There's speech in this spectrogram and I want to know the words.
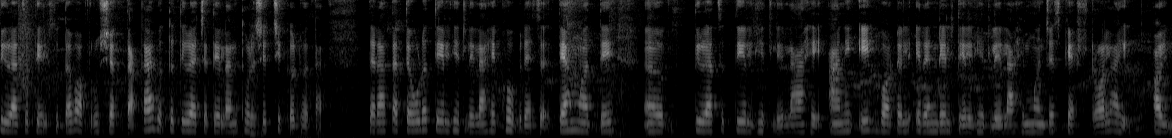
तिळाचं तेलसुद्धा वापरू शकता. काय होतं तिळाच्या तेलाने थोडेसे चिकट होतात. तर आता तेवढं तेल घेतलेलं आहे खोबऱ्याचं. त्यामध्ये तिळाचं तेल घेतलेलं आहे आणि एक बॉटल एरंडेल तेल घेतलेलं आहे म्हणजेच कॅस्ट्रॉल आहे ऑइल.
